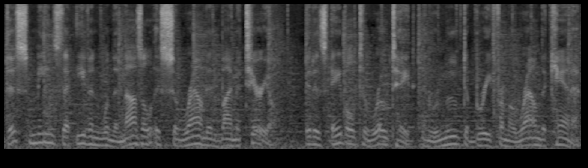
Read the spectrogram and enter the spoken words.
This means that even when the nozzle is surrounded by material, it is able to rotate and remove debris from around the cannon,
